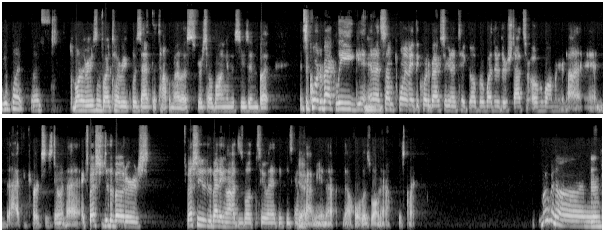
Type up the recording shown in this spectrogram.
good point. That's one of the reasons why Tyreek was at the top of my list for so long in the season. But it's a quarterback league, mm-hmm. and at some point, the quarterbacks are going to take over, whether their stats are overwhelming or not. And I think Hurts is doing that, especially to the voters, especially to the betting odds as well too. And I think he's kind of yeah. got me in that that hole as well now. At this point. Moving on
